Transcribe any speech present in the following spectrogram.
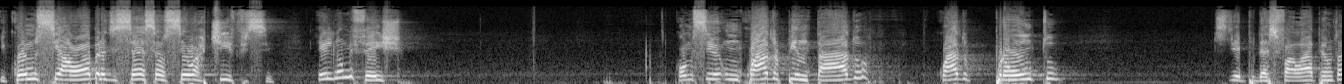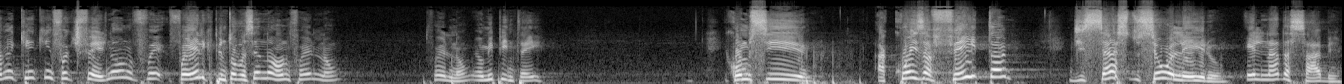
E como se a obra dissesse ao seu artífice: Ele não me fez. Como se um quadro pintado, quadro pronto, se ele pudesse falar, perguntava: quem, quem foi que te fez? Não, não foi, foi ele que pintou você? Não, não foi ele não. Foi ele não. Eu me pintei. Como se a coisa feita dissesse do seu olheiro: Ele nada sabe.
